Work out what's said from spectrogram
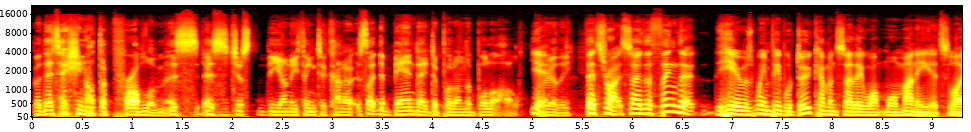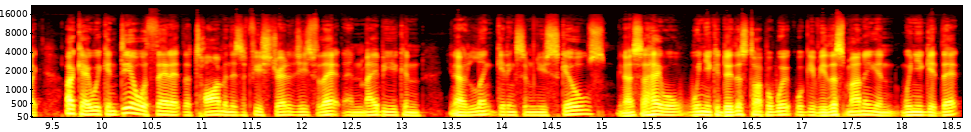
But that's actually not the problem. It's it's just the only thing to kind of it's like the band aid to put on the bullet hole. Yeah, really. That's right. So the thing that here is when people do come and say they want more money, it's like, okay, we can deal with that at the time, and there's a few strategies for that, and maybe you can, you know, link getting some new skills. You know, say, hey, well, when you can do this type of work, we'll give you this money, and when you get that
